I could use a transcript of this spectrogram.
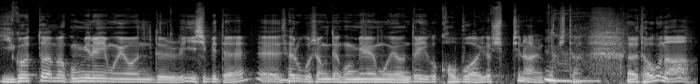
이것도 아마 국민의힘 의원들이 22대 새로 구성된 국민의힘 의원들이 이거 거부하기가 쉽지는 않을 것이다. 어, 더구나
